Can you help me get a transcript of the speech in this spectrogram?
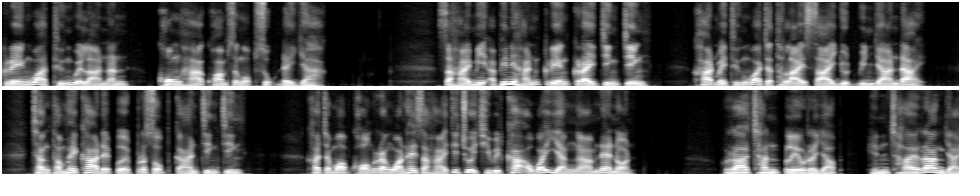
เกรงว่าถึงเวลานั้นคงหาความสงบสุขได้ยาก สหายมีอภินิหารเกรียงไกรจริง ๆ คาดไม่ถึงว่าจะทลายทรายหยุดวิญญาณได้ ช่างทำให้ข้าได้เปิดประสบการณ์จริง ๆ ข้าจะมอบของรางวัลให้สหายที่ช่วยชีวิตข้าเอาไว้อย่างงามแน่นอน ราชันเปลวระยับเห็นชายร่างใหญ่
